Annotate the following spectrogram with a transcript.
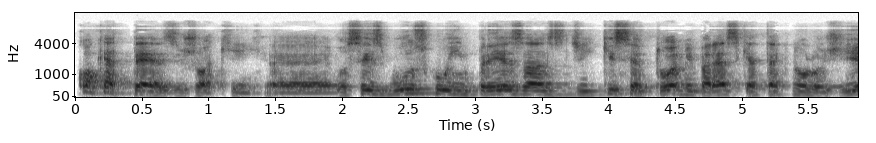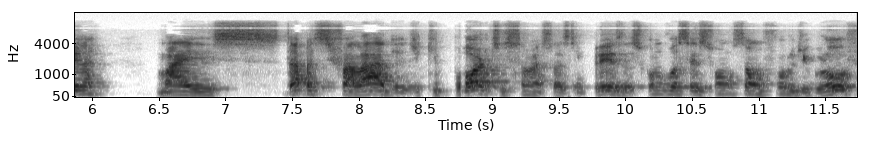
Qual é a tese, Joaquim? É, vocês buscam empresas de que setor? Me parece que é tecnologia, mas dá para se falar de que porte são essas empresas? Como vocês são, são um fundo de growth,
